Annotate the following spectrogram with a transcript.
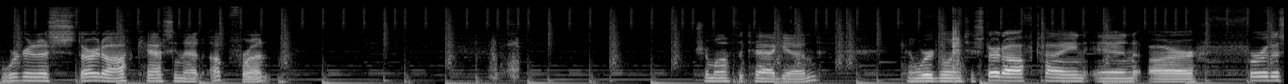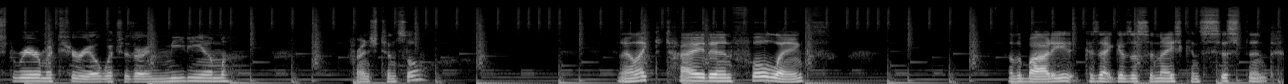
We're going to start off casting that up front. Trim off the tag end. And we're going to start off tying in our furthest rear material which is our medium French tinsel. And I like to tie it in full length of the body because that gives us a nice consistent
